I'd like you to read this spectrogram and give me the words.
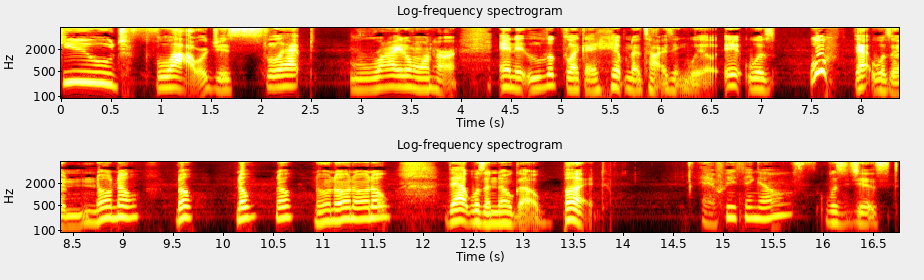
huge flower just slapped right on her and it looked like a hypnotizing wheel. It was, oof, that was a no, no, no, no, no, no, no, no, no. That was a no go. But everything else was just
